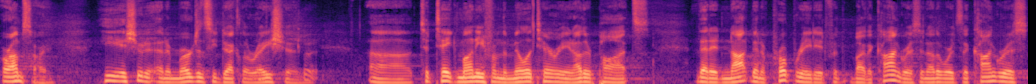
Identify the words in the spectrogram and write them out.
or I'm sorry, he issued an emergency declaration uh, to take money from the military and other pots that had not been appropriated for, by the Congress. In other words, the Congress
